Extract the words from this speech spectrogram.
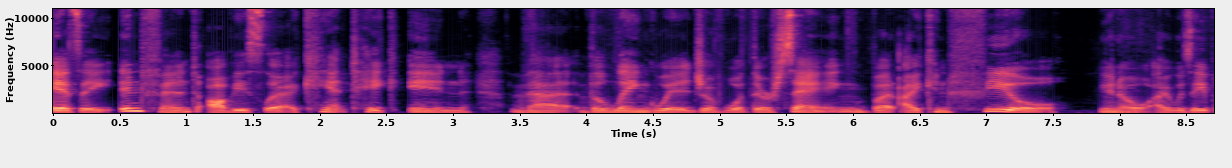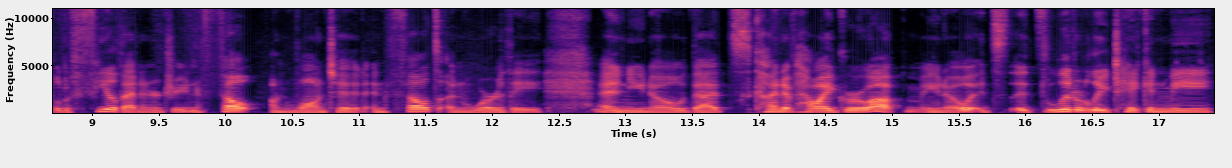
as a infant obviously i can't take in that the language of what they're saying but i can feel you know Mm-hmm. i was able to feel that energy and felt unwanted and felt unworthy and Mm-hmm. you know that's kind of how i grew up you know it's it's literally taken me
